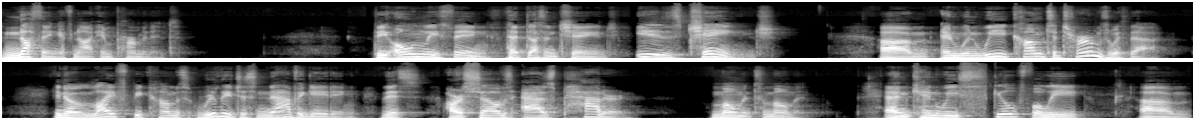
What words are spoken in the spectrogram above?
nothing if not impermanent. The only thing that doesn't change is change. Um, and when we come to terms with that, you know, life becomes really just navigating this ourselves as pattern moment to moment. And can we skillfully um,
